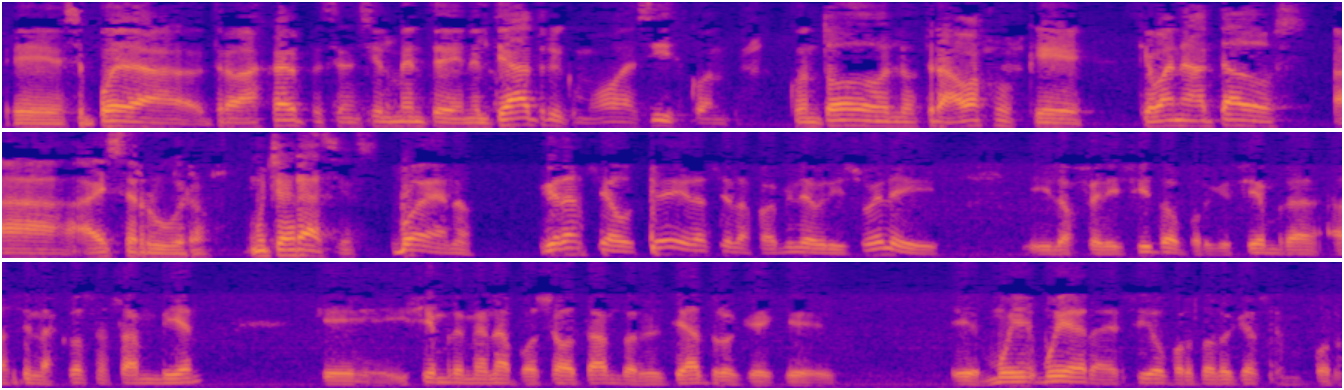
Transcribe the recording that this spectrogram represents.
eh, se pueda trabajar presencialmente en el teatro y, como vos decís, con, con todos los trabajos que, que van atados a, a ese rubro. Muchas gracias. Bueno, gracias a ustedes, gracias a la familia Brizuela y, y los felicito porque siempre hacen las cosas tan bien que y siempre me han apoyado tanto en el teatro que, que eh, muy muy agradecido por todo lo que hacen por,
